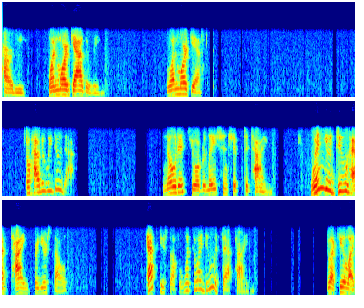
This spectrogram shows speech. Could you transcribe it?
party, one more gathering, one more gift. So, how do we do that? Notice your relationship to time. When you do have time for yourself, ask yourself, well, what do I do with that time? Do I feel like,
